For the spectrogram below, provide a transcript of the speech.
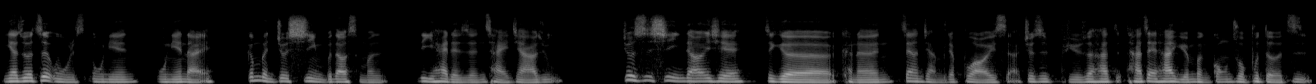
应该说这五五年五年来，根本就吸引不到什么厉害的人才加入。就是吸引到一些这个可能这样讲比较不好意思啊，就是比如说他他在他原本工作不得志，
